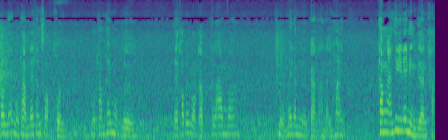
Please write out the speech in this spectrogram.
ตอนแรกหนูทำได้ทั้งสองคน หนูทำให้หมดเลย แต่เขาไปบอกกับกล้ามว่า หนูไม่ดำเนินการอะไรให้ทำงานที่นี่ได้หนึ่งเดือนค่ะ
